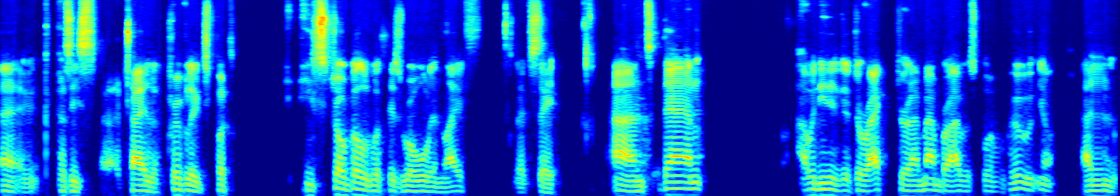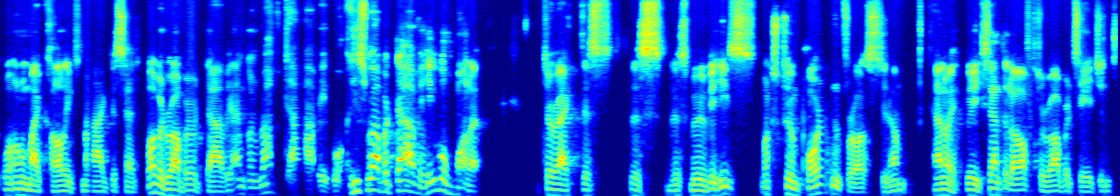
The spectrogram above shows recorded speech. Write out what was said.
because uh, he's a child of privilege. But he struggled with his role in life, let's say. And then I needed a director. And I remember I was going, who, you know, and one of my colleagues, Magda, said, What about Robert Davi? I'm going, Robert Davi. He's Robert Davi. He won't want to direct this this this movie. He's much too important for us, you know. Anyway, we sent it off to Robert's agent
